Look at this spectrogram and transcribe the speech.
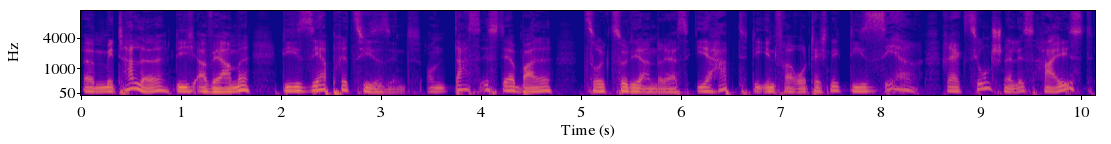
äh, Metalle, die ich erwärme, die sehr präzise sind. Und das ist der Ball zurück zu dir, Andreas. Ihr habt die Infrarottechnik, die sehr reaktionsschnell ist. Heißt,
